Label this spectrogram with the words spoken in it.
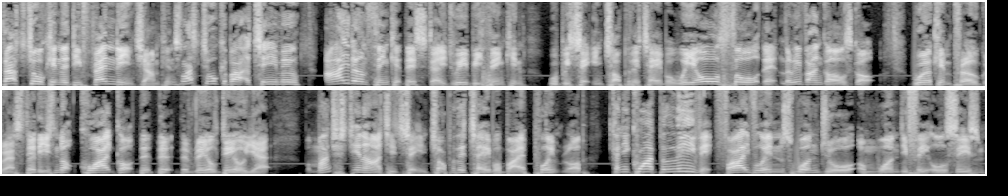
that's talking the defending champions. Let's talk about a team who I don't think at this stage we'd be thinking would be sitting top of the table. We all thought that Louis Van Gaal's got work in progress, that he's not quite got the, the, the real deal yet. But Manchester United sitting top of the table by a point, Rob. Can you quite believe it? Five wins, one draw, and one defeat all season.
